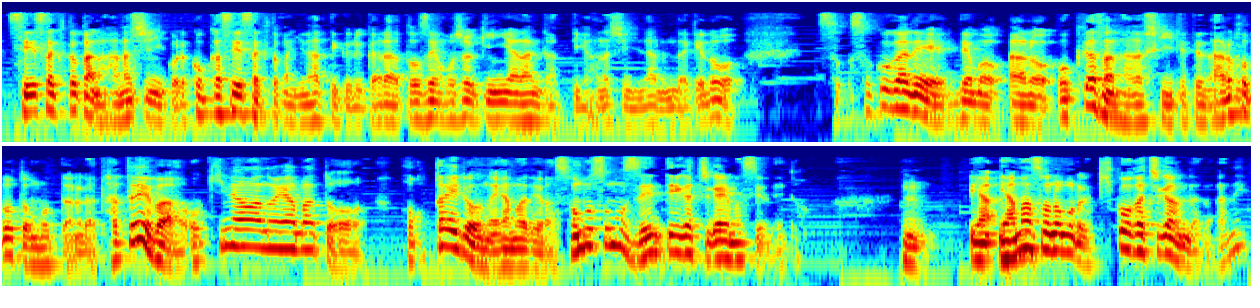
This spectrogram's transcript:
政策とかの話に、これ国家政策とかになってくるから、当然保証金やなんかっていう話になるんだけど、そ、そこがね、でも、あの、奥川さんの話聞いててなるほどと思ったのが、例えば沖縄の山と北海道の山ではそもそも前提が違いますよねと。うん。や山そのものが気候が違うんだからね。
